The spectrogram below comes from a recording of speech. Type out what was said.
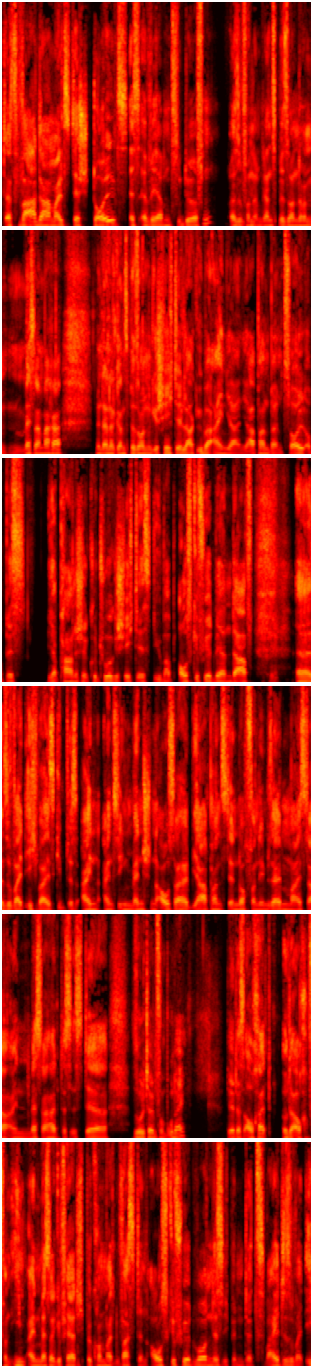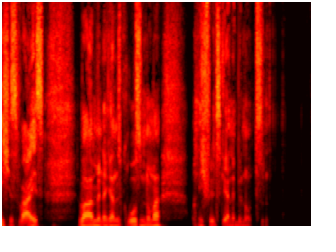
das war damals der Stolz, es erwerben zu dürfen. Also von Mhm. einem ganz besonderen Messermacher mit einer ganz besonderen Geschichte, lag über ein Jahr in Japan beim Zoll, ob es japanische Kulturgeschichte ist, die überhaupt ausgeführt werden darf. Äh, soweit ich weiß, gibt es einen einzigen Menschen außerhalb Japans, der noch von demselben Meister ein Messer hat. Das ist der Sultan von Brunei, der das auch hat oder auch von ihm ein Messer gefertigt bekommen hat, was denn ausgeführt worden ist. Ich bin der Zweite, soweit ich es weiß, war mit einer ganz großen Nummer und ich will es gerne benutzen.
